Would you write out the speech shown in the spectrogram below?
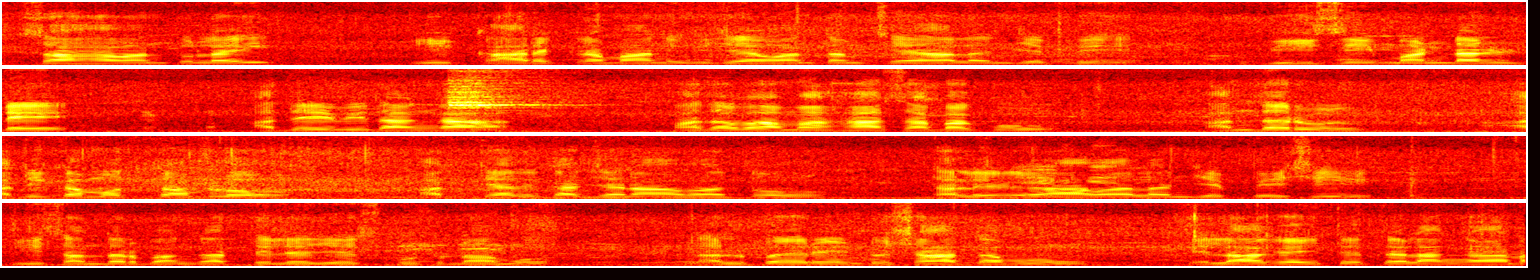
ఉత్సాహవంతులై ఈ కార్యక్రమాన్ని విజయవంతం చేయాలని చెప్పి బీసీ మండల్ డే అదేవిధంగా పదవ మహాసభకు అందరూ అధిక మొత్తంలో అత్యధిక జనాభాతో తల్లి రావాలని చెప్పేసి ఈ సందర్భంగా తెలియజేసుకుంటున్నాము. నలభై రెండు శాతము ఎలాగైతే తెలంగాణ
